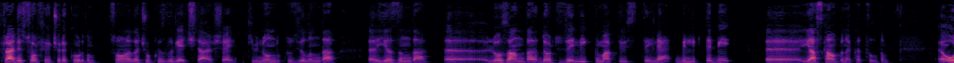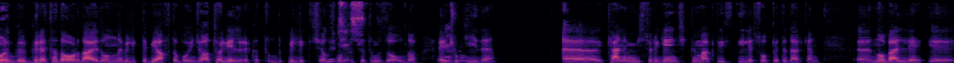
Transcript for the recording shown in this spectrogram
Fridays for Future'ı kurdum. Sonra da çok hızlı geçti her şey. 2019 yılında yazında Lozan'da 450 iklim aktivistiyle birlikte bir e, yaz kampına katıldım. E. G- Greta da oradaydı. Onunla birlikte bir hafta boyunca atölyelere katıldık. Birlikte çalışma Müthiş. fırsatımız oldu. E, çok iyiydi. Ee, kendimi bir sürü genç iklim aktivistiyle sohbet ederken e, Nobel'li, e,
